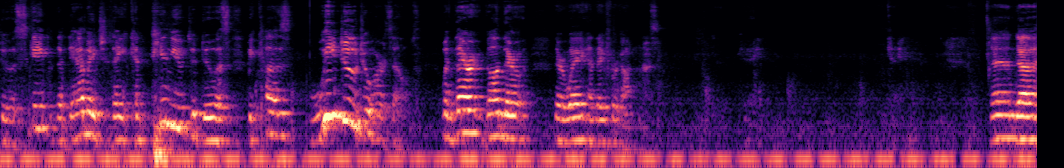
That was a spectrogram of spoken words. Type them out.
to escape the damage they continue to do us because we do to ourselves when they're gone their, their way and they've forgotten us. Okay. Okay. And uh,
